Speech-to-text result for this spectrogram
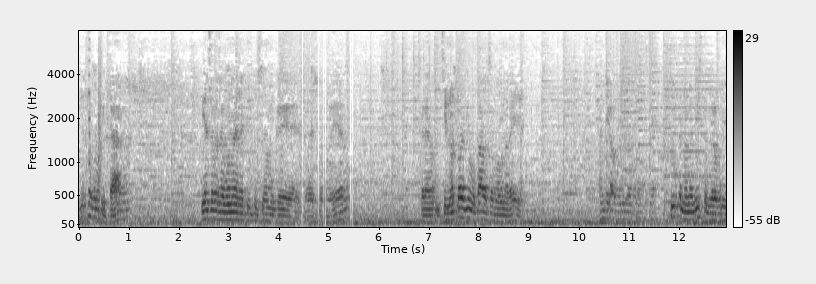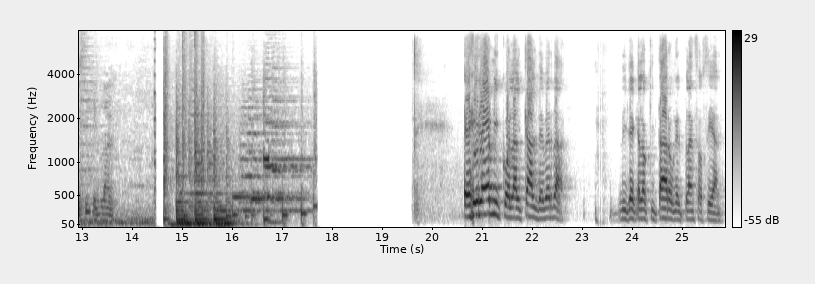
Pienso que lo quitaron. Pienso que es buena de la institución que lo resolvieron. Pero si no estoy equivocado, fue una de ellas. ¿Han llegado ayudas? Nunca no lo he visto, pero que no existe el plan. Es irónico el alcalde, ¿verdad? Dije que lo quitaron el plan social.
